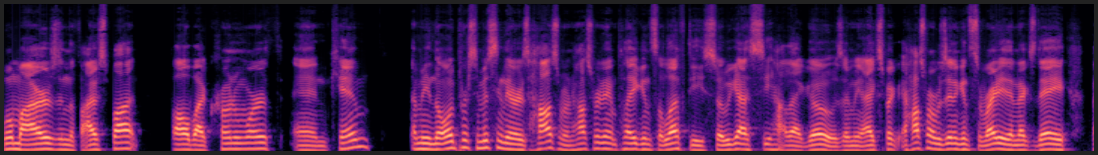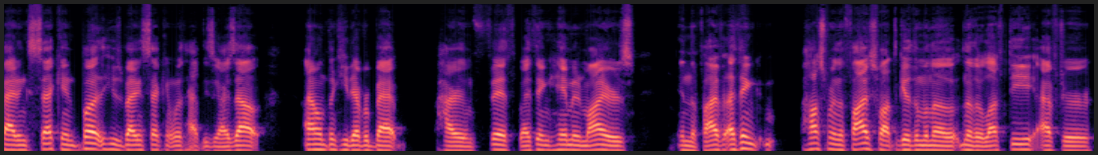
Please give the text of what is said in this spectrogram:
Wil Myers in the five spot, followed by Cronenworth and Kim. I mean, the only person missing there is Hosmer, and Hosmer didn't play against the lefty, so we got to see how that goes. I mean, I expect Hosmer was in against the righty the next day, batting second, but he was batting second with half these guys out. I don't think he'd ever bat higher than fifth, but I think him and Myers in the five. I think Hosmer in the five spot to give them another, another lefty after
